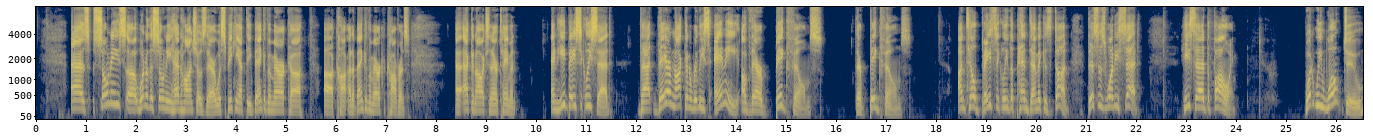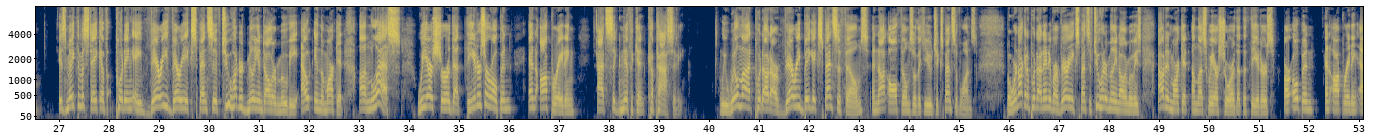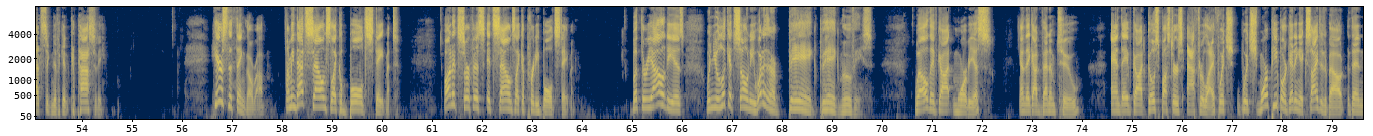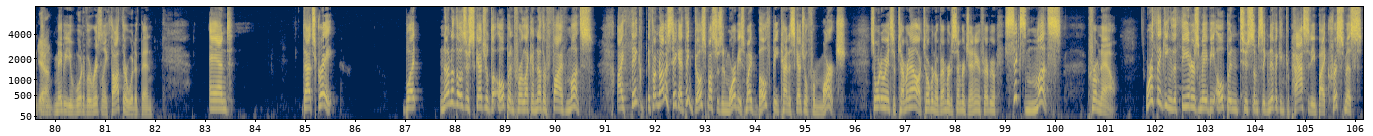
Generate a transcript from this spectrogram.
As Sony's uh, one of the Sony head honchos there was speaking at the Bank of America uh, con- at a Bank of America conference, uh, economics and entertainment, and he basically said that they are not going to release any of their big films, their big films, until basically the pandemic is done. This is what he said. He said the following. What we won't do is make the mistake of putting a very, very expensive $200 million movie out in the market unless we are sure that theaters are open and operating at significant capacity. We will not put out our very big expensive films, and not all films are the huge expensive ones, but we're not going to put out any of our very expensive $200 million movies out in market unless we are sure that the theaters are open and operating at significant capacity. Here's the thing, though, Rob. I mean, that sounds like a bold statement. On its surface, it sounds like a pretty bold statement. But the reality is, when you look at Sony, what are their big, big movies? Well, they've got Morbius, and they got Venom 2, and they've got Ghostbusters Afterlife, which which more people are getting excited about than, yeah. than maybe you would have originally thought there would have been. And that's great. But none of those are scheduled to open for like another five months. I think, if I'm not mistaken, I think Ghostbusters and Morbius might both be kind of scheduled for March. So what are we in September now? October, November, December, January, February? Six months from now. We're thinking the theaters may be open to some significant capacity by Christmas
